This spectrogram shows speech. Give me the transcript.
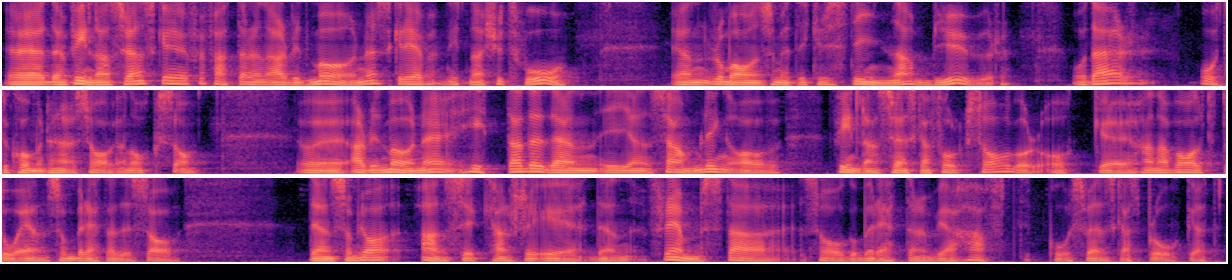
Eh, den finlandssvenske författaren Arvid Mörne skrev 1922 en roman som heter Kristina Bjur. Och där återkommer den här sagan också. Eh, Arvid Mörne hittade den i en samling av Finlands svenska folksagor och eh, han har valt då en som berättades av den som jag anser kanske är den främsta sagoberättaren vi har haft på svenska språket.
